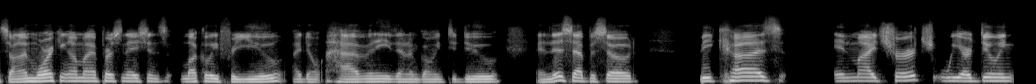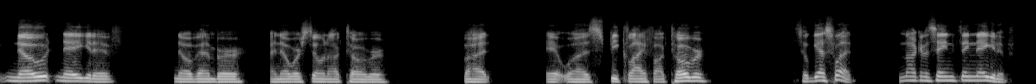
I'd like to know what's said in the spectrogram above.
so I'm working on my impersonations. Luckily for you, I don't have any that I'm going to do in this episode because in my church, we are doing no negative November. I know we're still in October, but it was Speak Life October. So guess what? I'm not going to say anything negative.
